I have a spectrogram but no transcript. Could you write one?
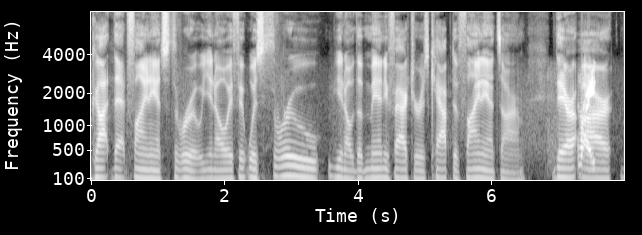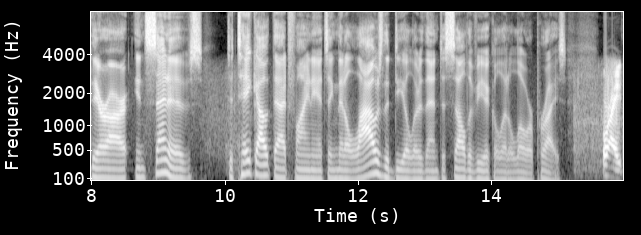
got that finance through. You know, if it was through you know the manufacturer's captive finance arm, there Right. are there are incentives to take out that financing that allows the dealer then to sell the vehicle at a lower price. Right.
